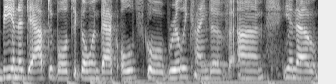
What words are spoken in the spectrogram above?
being adaptable, to going back old school, really kind of, um, you know,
